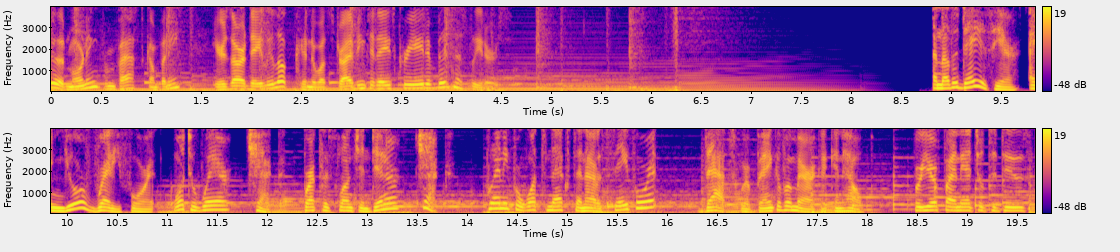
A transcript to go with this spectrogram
Good morning from Fast Company. Here's our daily look into what's driving today's creative business leaders. Another day is here, and you're ready for it. What to wear? Check. Breakfast, lunch, and dinner? Check. Planning for what's next and how to save for it? That's where Bank of America can help. For your financial to dos,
